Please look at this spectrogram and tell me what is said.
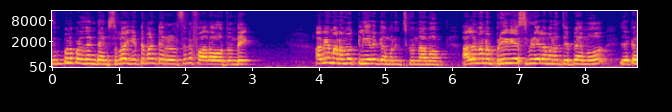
సింపుల్ ప్రజెంటెన్స్లో ఎటువంటి రూల్స్ని ఫాలో అవుతుంది? అవి మనము క్లియర్గా గమనించుకుందాము. అలా మనం ప్రీవియస్ వీడియోలో మనం చెప్పాము ఈ యొక్క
